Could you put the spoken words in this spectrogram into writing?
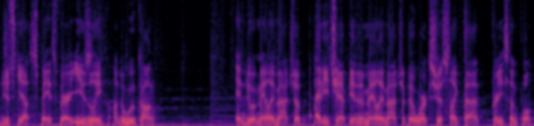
just, yeah, space very easily onto Wukong and do a melee matchup. Any champion in a melee matchup, it works just like that. Pretty simple.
